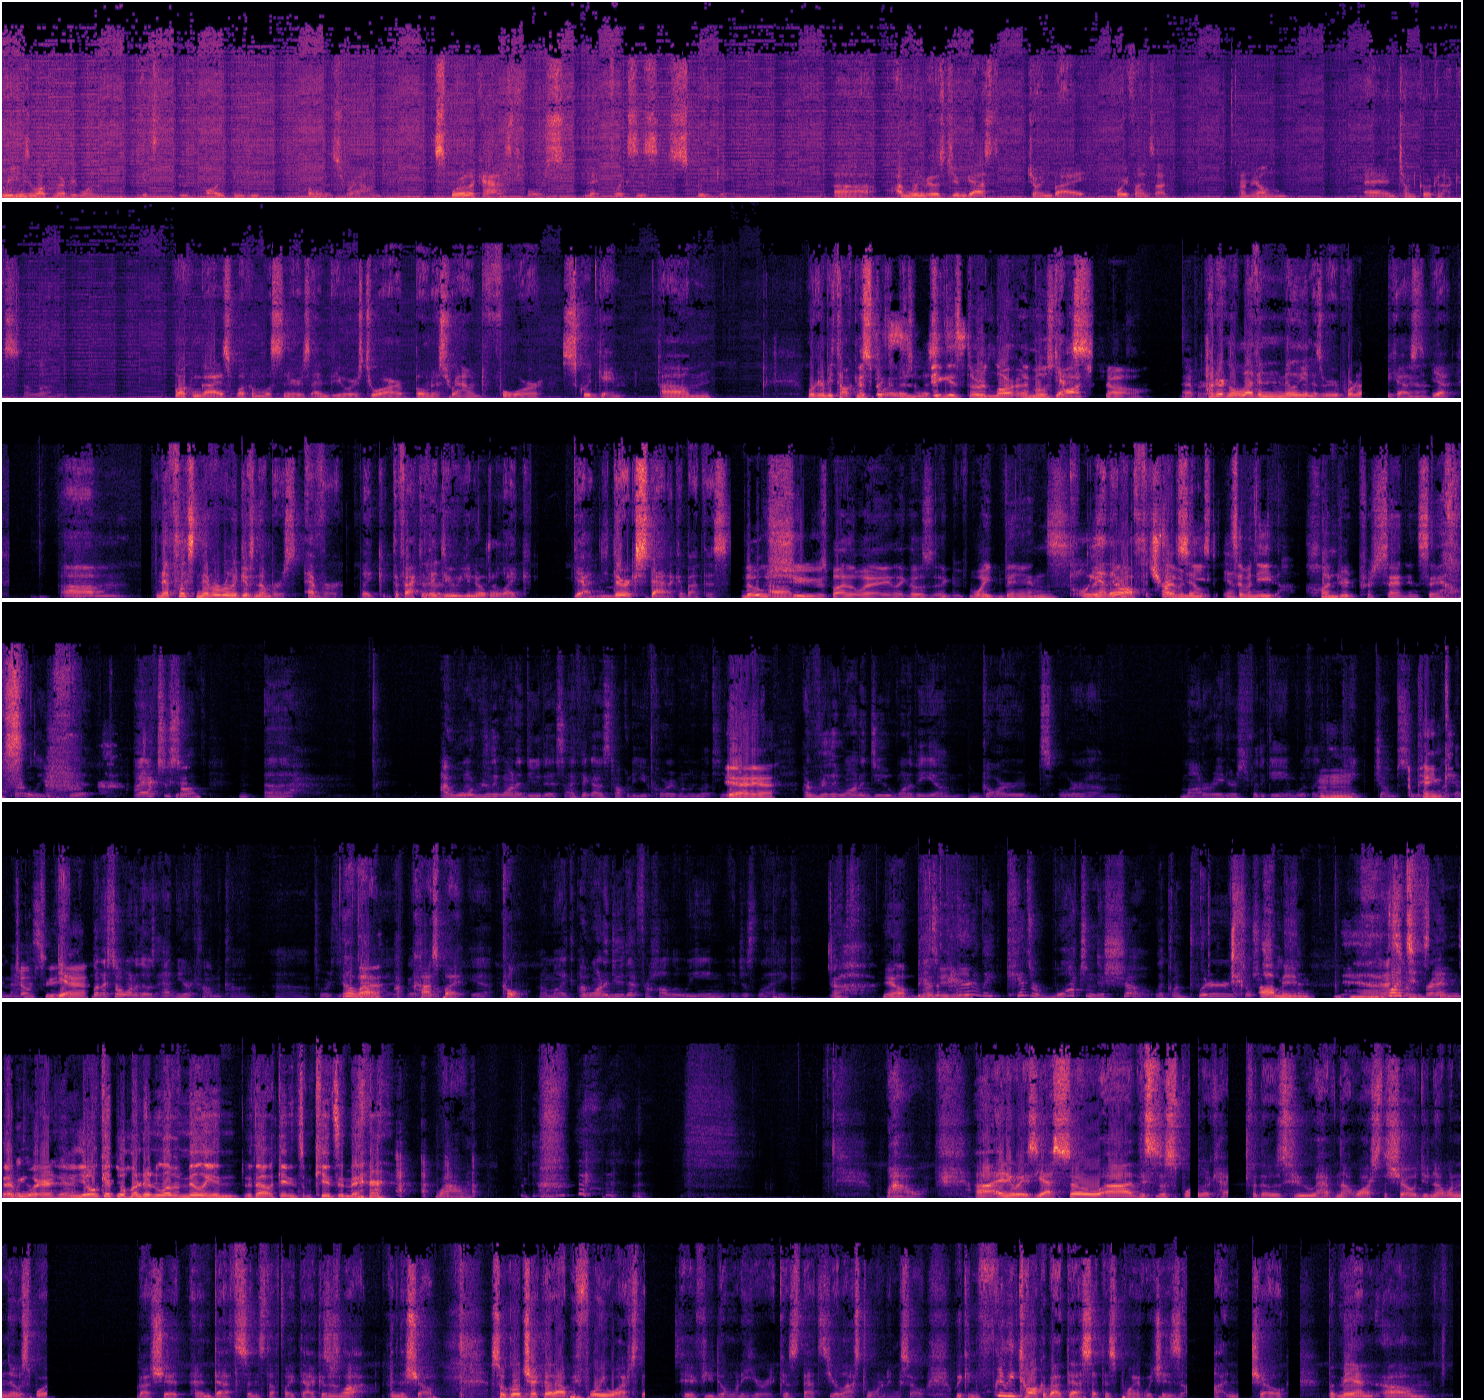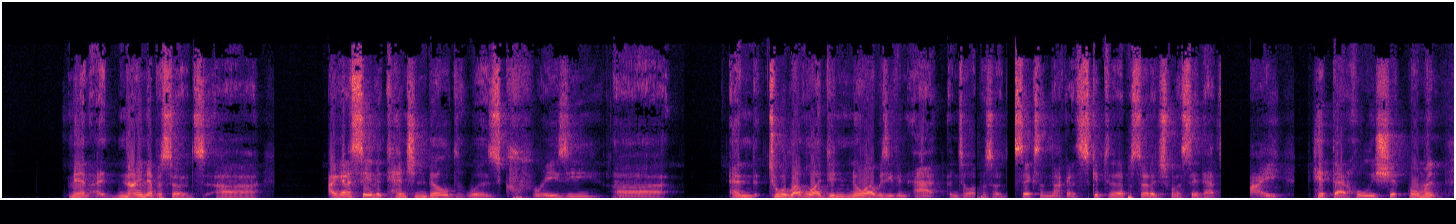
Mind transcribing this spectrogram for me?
Greetings and welcome, everyone. It's an All You Can Geek bonus round. Spoiler cast for Netflix's Squid Game. Uh, I'm one of your hosts, Jim Gast, joined by Corey Feinsod I'm young. and Tony Kokonakis. Hello. Welcome, guys. Welcome, listeners and viewers, to our bonus round for Squid Game. Um, we're going to be talking spoilers Netflix's on this. biggest or lar- uh, most Yes. watched show ever. 111 million, as we reported on the podcast. Yeah. Um, Netflix never really gives numbers ever. Like the fact that they do, you know, they're like, yeah, Mm-hmm. they're ecstatic about this. Those Um, shoes, by the way, like those like, white Vans. Oh, yeah, they're off the chart sales. Yeah. 7800 percent in sales. Holy shit. I actually saw. Uh, I won't really want to do this. I think I was talking to you, Corey, when we went to. Yeah, yeah. I really want to do one of the um, guards or um, moderators for the game with like Mhm. pink jumpsuit, Pink like a mask. jumpsuit. Yeah. Yeah. But I saw one of those at New York Comic Con uh, towards the Oh, end. wow. of the day. Like, Cosplay. Yeah. Cool. I'm like, I want to do that for Halloween and just like Ah, yep. because That'd neat. apparently kids are watching this show like on Twitter and social Oh, I media. mean, yeah. I What? friend, It's like, everywhere. yeah. You don't get to 111 million without getting some kids in there. Wow. wow. Uh, anyways, yes. So uh, this is a spoiler cast for those who have not watched the show. Do not want to know spoilers about shit and deaths and stuff like that because there's a lot in the show. So go check that out before you watch this if you don't want to hear it because that's your last warning. So we can freely talk about this at this point, which is a lot in the show. But man, um, man, I, nine episodes. Uh, I gotta say the tension build was crazy, uh, and to a level I didn't know I was even at until episode six. I'm not gonna skip to that episode. I just want to say that I hit that holy shit moment.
